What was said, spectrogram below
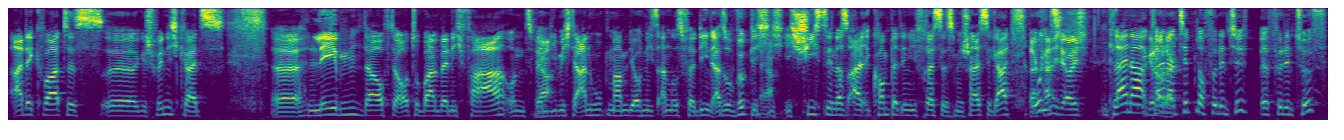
adäquates äh, Geschwindigkeitsleben äh, da auf der Autobahn, wenn ich fahre. Und wenn Ja. die mich da anhupen, haben die auch nichts anderes verdient. Also wirklich, Ja. ich, ich schieße denen das komplett in die Fresse. Ist mir scheißegal. Da Und kann ich euch- ein kleiner, Genau, kleiner Tipp noch für den TÜV. Äh, für den TÜV.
